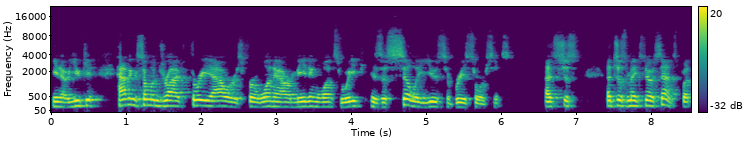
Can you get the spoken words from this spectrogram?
You know, you get having someone drive three hours for a one hour meeting once a week is a silly use of resources. That's just that just makes no sense. But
